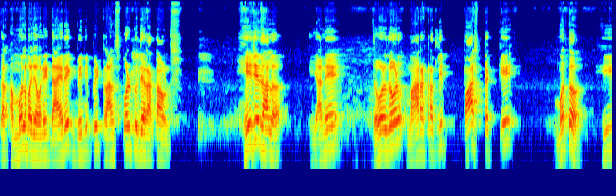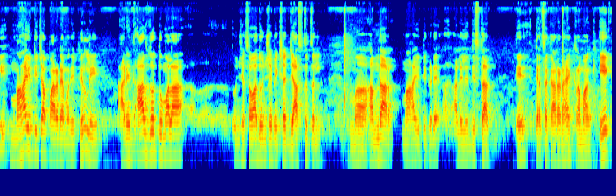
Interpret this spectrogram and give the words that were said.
तर अंमलबजावणी direct benefit transfer to their accounts हे जे झालं याने जवळजवळ महाराष्ट्रातली पाच टक्के मतं ही महायुतीच्या पारड्यामध्ये फिरली आणि आज जो तुम्हाला दोनशे सव्वा दोनशेपेक्षा जास्तच आमदार महायुतीकडे आलेले दिसतात ते त्याचं कारण आहे क्रमांक एक.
